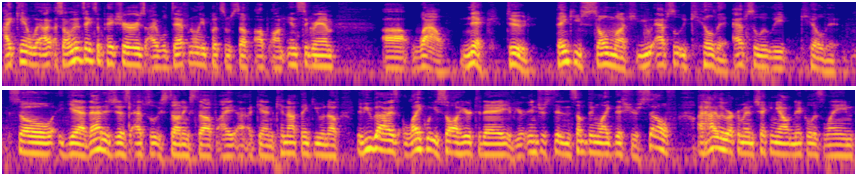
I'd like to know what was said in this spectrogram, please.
I can't wait. So I'm going to take some pictures. I will definitely put some stuff up on Instagram. Uh, wow. Nick, dude, thank you so much. You absolutely killed it. Absolutely killed it. So yeah, that is just absolutely stunning stuff. I, again, cannot thank you enough. If you guys like what you saw here today, if you're interested in something like this yourself, I highly recommend checking out Nickolas Lane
